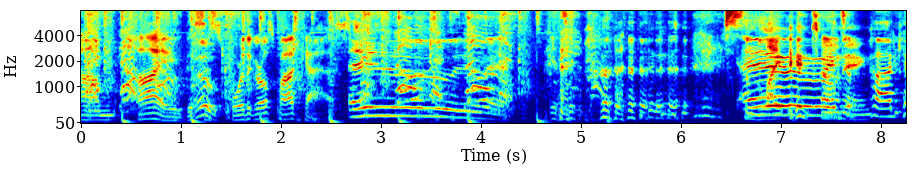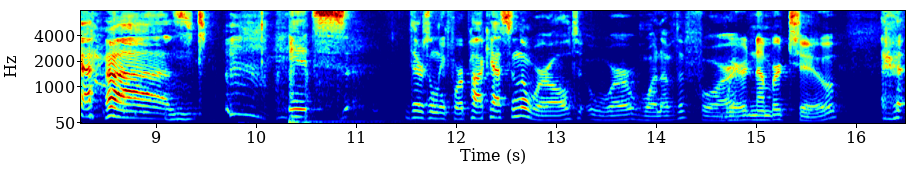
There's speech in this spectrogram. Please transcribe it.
Um, hi, this is For the Girls podcast. Oh, Some light it's a toning. podcast. it's there's only four podcasts in the world. We're one of the 4 We're number two. and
